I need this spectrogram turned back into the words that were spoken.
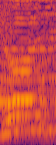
Cause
